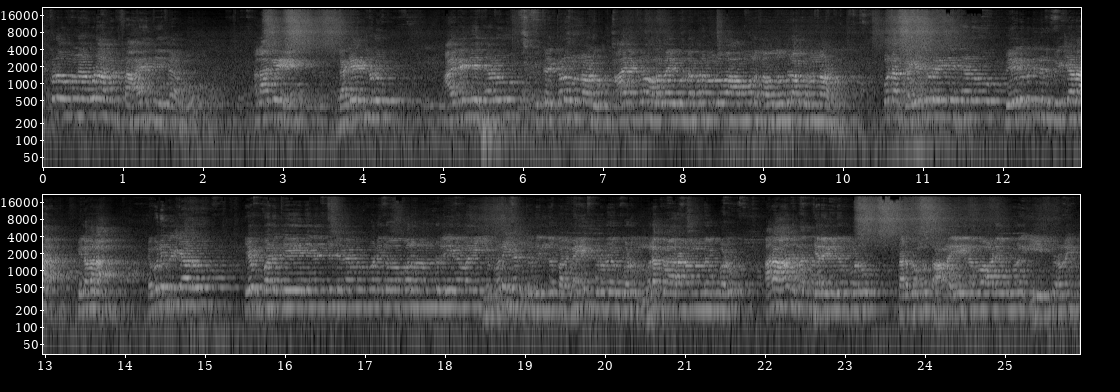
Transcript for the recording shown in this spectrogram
ఎక్కడో ఉన్నా కూడా ఆమెకు సహాయం చేశావు. అలాగే గడేంద్రుడు ఆయన ఏం చేశాడు? ఇక్కడ ఎక్కడ ఉన్నాడు. ఆయన ఎక్కడో అలవైకుంఠపురంలో ఆ మూల సౌధంలో అక్కడ ఉన్నాడు. కొన్ని ఆ ఏం చేశాడు? పేరు పెట్టి నేను పిలిచాడా? పిలవరా ఎవరిని పిలిచాడు? ఎవ్వరికే దినంచు లోపల నుండి లీనమై ఎవరి ఎందుడిందు పరమేశ్వరుడు ఎవ్వడు? మూల కారణం ఎవ్వడు? అనాది మధ్య ఎవ్వడు? సర్వము తానైన వాడెవ్వడు ఈశ్వరుని.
